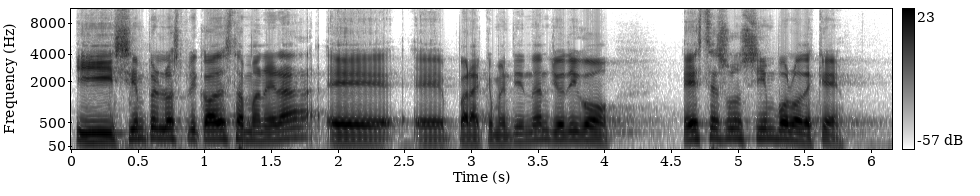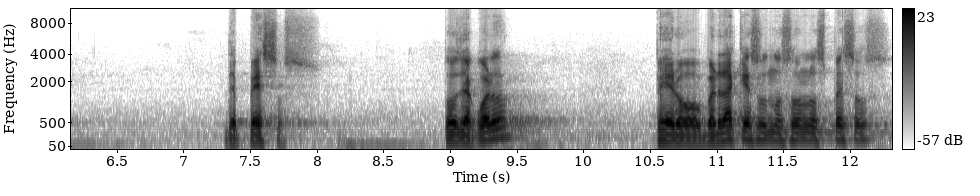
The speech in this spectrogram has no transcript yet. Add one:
Y siempre lo he explicado de esta manera, eh, eh, para que me entiendan. Yo digo, este es un símbolo de qué? De pesos. ¿Todos de acuerdo? Pero ¿verdad que esos no son los pesos?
